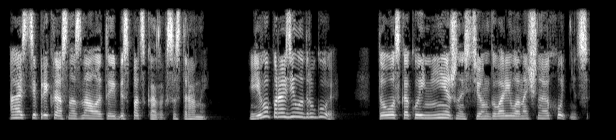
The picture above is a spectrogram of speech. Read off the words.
Асти прекрасно знал это и без подсказок со стороны. Его поразило другое. То, с какой нежностью он говорил о ночной охотнице.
